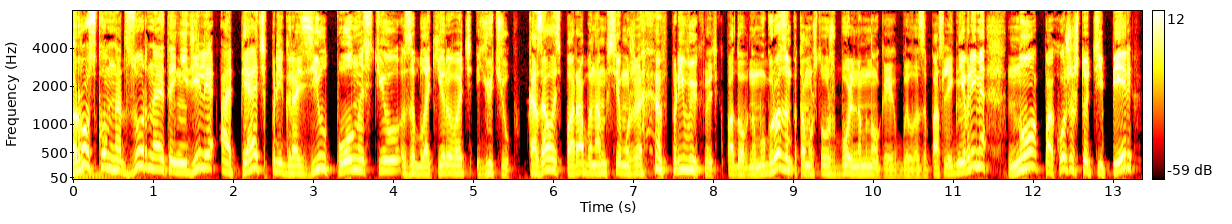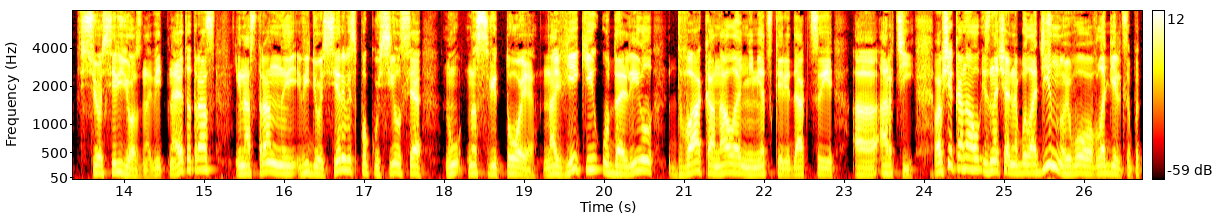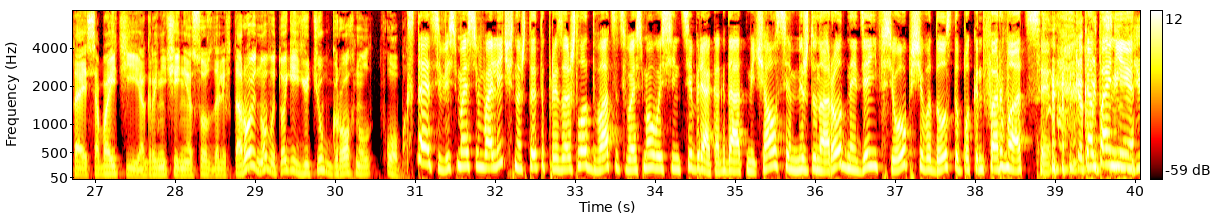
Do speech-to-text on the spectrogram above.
Роскомнадзор на этой неделе опять пригрозил полностью заблокировать YouTube. Казалось, пора бы нам всем уже привыкнуть к подобным угрозам, потому что уж больно много их было за последнее время, но похоже, что теперь все серьезно, ведь на этот раз иностранный видеосервис покусился, ну, на святое, навеки удалил два канала немецкой редакции э, RT. Вообще канал изначально был один, но его владельцы, пытаясь обойти ограничения, создали второй, но в итоге YouTube грохнул оба. Кстати, весьма символично, что это произошло 28 сентября, когда отмечался Международный день всеобщего доступа к информации. В компании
